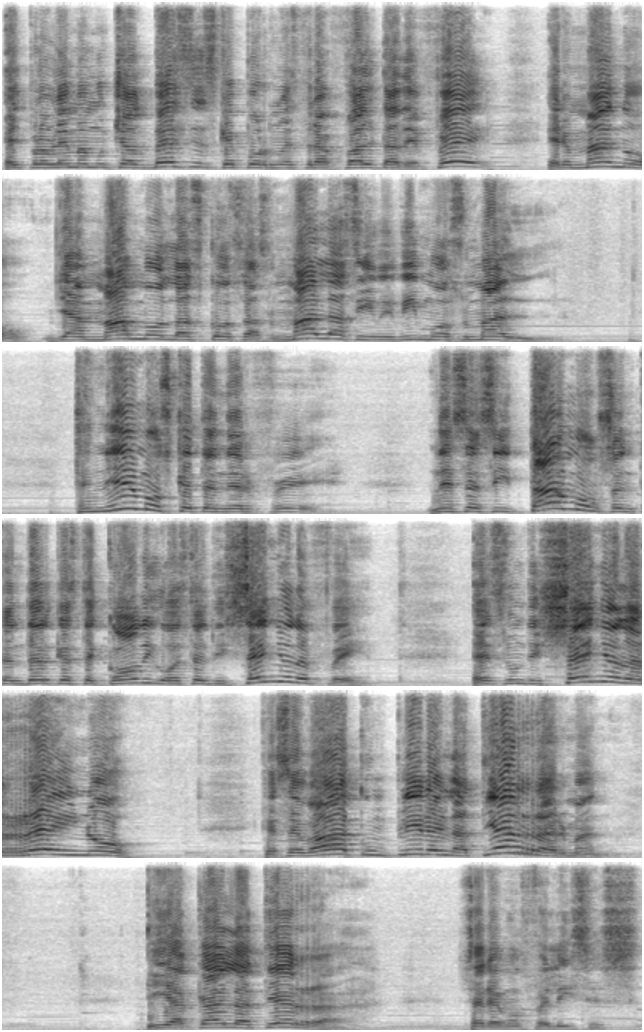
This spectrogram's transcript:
El problema muchas veces que por nuestra falta de fe, hermano, llamamos las cosas malas y vivimos mal. Tenemos que tener fe. Necesitamos entender que este código, este diseño de fe, es un diseño de reino que se va a cumplir en la tierra, hermano. Y acá en la tierra seremos felices.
